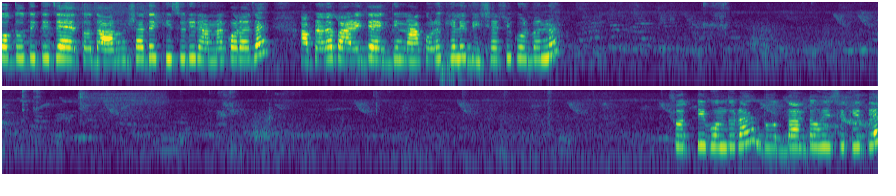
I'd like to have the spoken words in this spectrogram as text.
পদ্ধতিতে যে এত দারুণ স্বাদের খিচুড়ি রান্না করা যায়, আপনারা বাড়িতে একদিন না করে খেলে বিশ্বাসই করবেন না। সত্যি বন্ধুরা, দুর্দান্ত হয়েছে খেতে।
